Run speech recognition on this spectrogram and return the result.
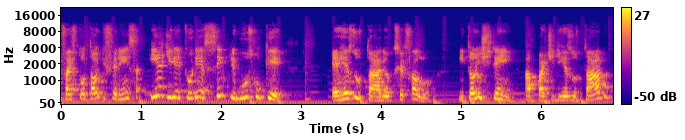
faz total diferença e a diretoria sempre busca o quê? É resultado, é o que você falou. Então a gente tem a parte de resultado,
